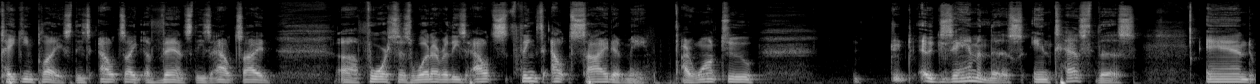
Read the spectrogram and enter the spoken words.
taking place, these outside events, these outside uh, forces, whatever, these outs- things outside of me. I want to examine this and test this and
